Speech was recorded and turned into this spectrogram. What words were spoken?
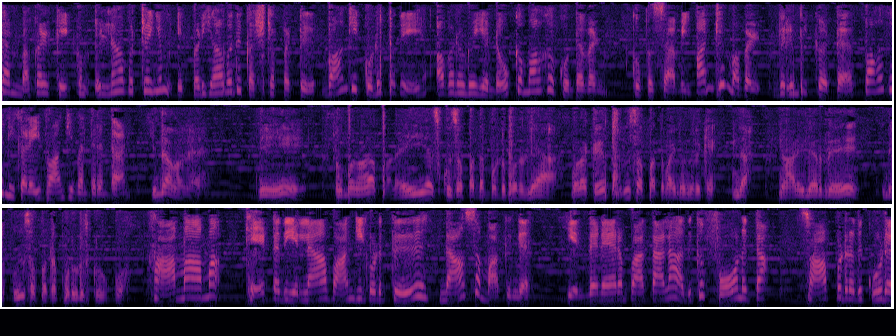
தன் மகள் கேட்கும் எல்லாவற்றையும் எப்படியாவது கஷ்டப்பட்டு வாங்கி கொடுப்பதே அவனுடைய நோக்கமாக கொண்டவன் குப்புசாமி. அன்றும் அவள் விரும்பி கேட்ட பாதணிகளை வாங்கி வந்திருந்தான். நீ ரொம்ப நாளா பழைய ஸ்கூல் சப்பாத்தை போட்டு போற இல்லையா? உனக்கு புது சப்பாத்தை வாங்கிட்டு வந்திருக்கேன். இந்த நாளையில இருந்து இந்த புது சப்பாத்தை போட்டு ஸ்கூலுக்கு போ. ஆமா ஆமா. கேட்டது எல்லாம் வாங்கி கொடுத்து நாசமாக்குங்க. எந்த நேரம் பார்த்தாலும் அதுக்கு போனு தான். சாப்பிடுறது கூட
